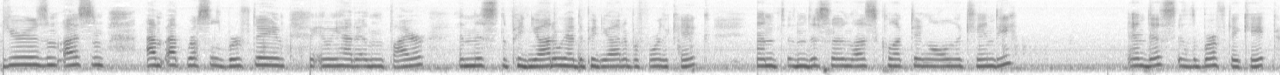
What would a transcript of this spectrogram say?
Here is um, us um, um, at Russell's birthday, and, and we had it on fire. And this is the pinata. We had the pinata before the cake. And, and this is us collecting all the candy. And this is the birthday cake.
